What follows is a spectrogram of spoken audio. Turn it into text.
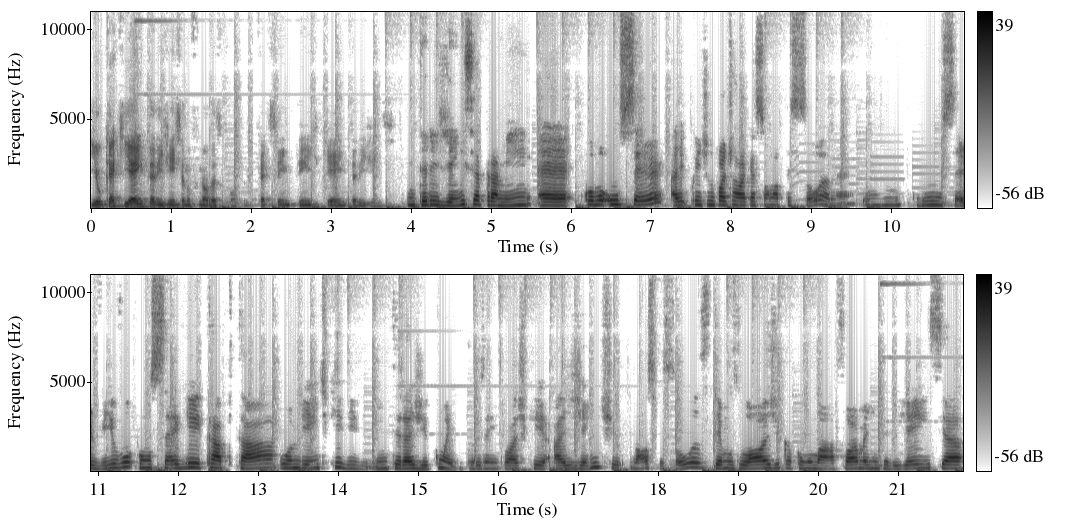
E o que é que é inteligência no final das contas? O que é que você entende que é inteligência? Inteligência, para mim, é como um ser, a gente não pode falar que é só uma pessoa, né? Um, um ser vivo consegue captar o ambiente que vive e interagir com ele. Por exemplo, acho que a gente, nós pessoas, temos lógica como uma forma de inteligência,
